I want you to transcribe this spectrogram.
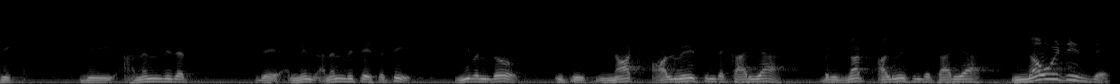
the, the Ananvidat, the, means Ananvite Sati, even though it is not always in the Karya, but it is not always in the Karya, now it is there.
